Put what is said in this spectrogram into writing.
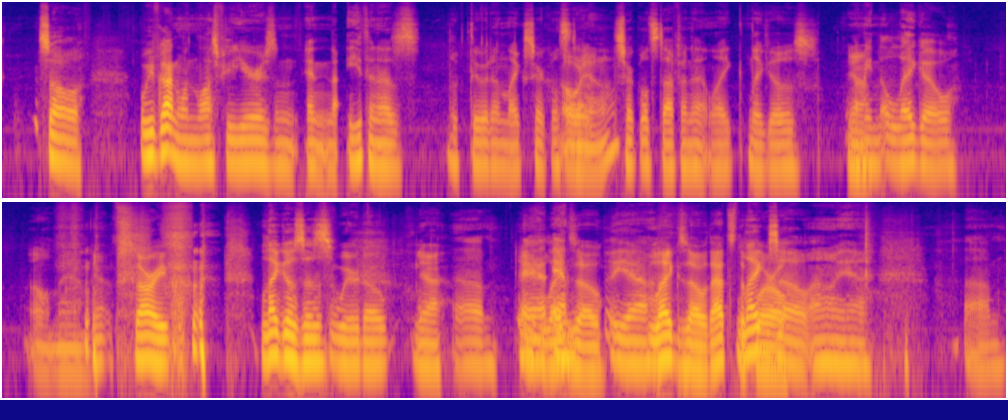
so we've gotten one the last few years, and and Ethan has looked through it and like circled Oh, stuff, yeah? circled stuff in it like Legos. Yeah. I mean, a Lego. Oh man, Yeah, sorry, Legos is weirdo. Yeah. um And and, and- Legzo. yeah, Legzo. That's the Legzo. plural. Oh yeah. Um,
